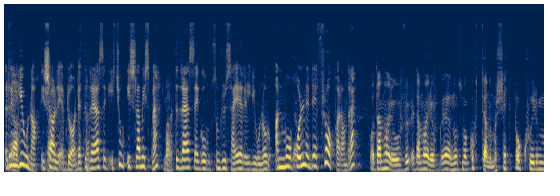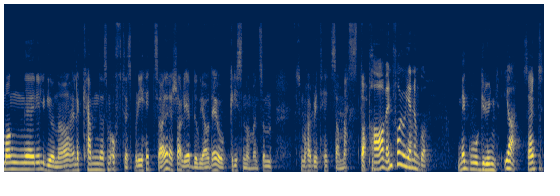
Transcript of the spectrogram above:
religioner i Charlie Hebdo. Dette dreier seg ikke om islamisme. Nei. Det dreier seg om, som du sier, religion. Og han må holde det fra hverandre. Og de har jo, de har jo er noen som har gått gjennom og sett på hvor mange religioner, eller hvem det er som oftest blir hetsa i Charlie Hebdo-greia, og det er jo kristendommen som, som har blitt hetsa mest, da. Paven får jo gjennomgå. Med god grunn, Ja. sant?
